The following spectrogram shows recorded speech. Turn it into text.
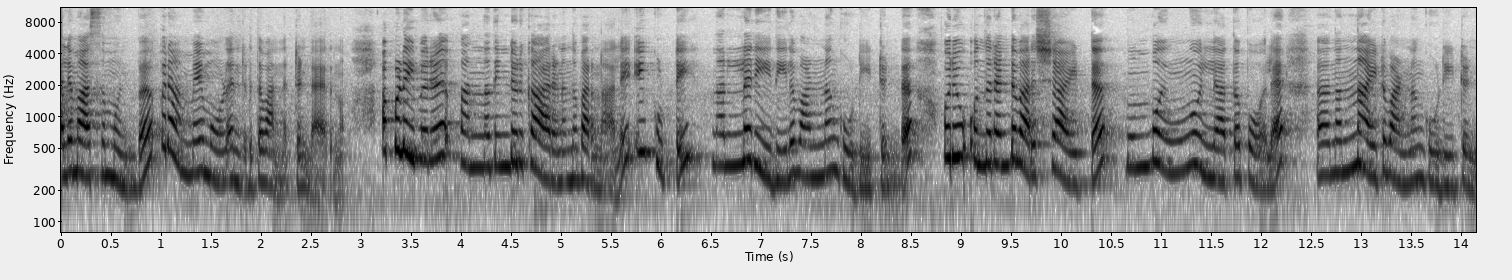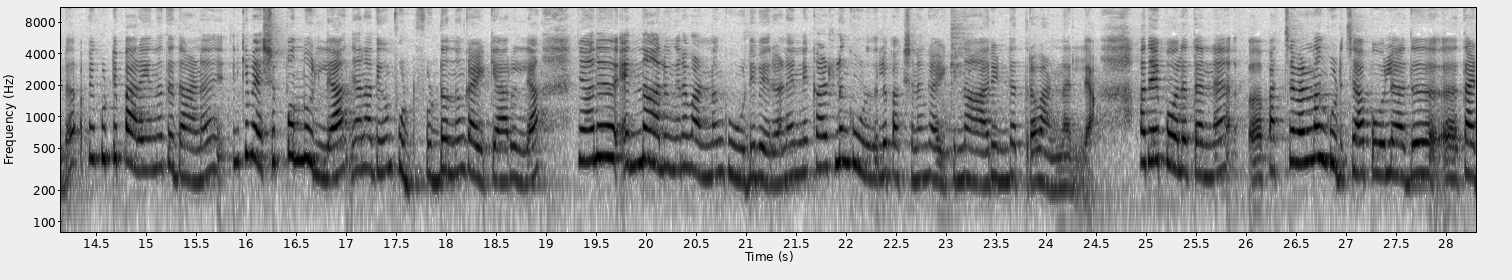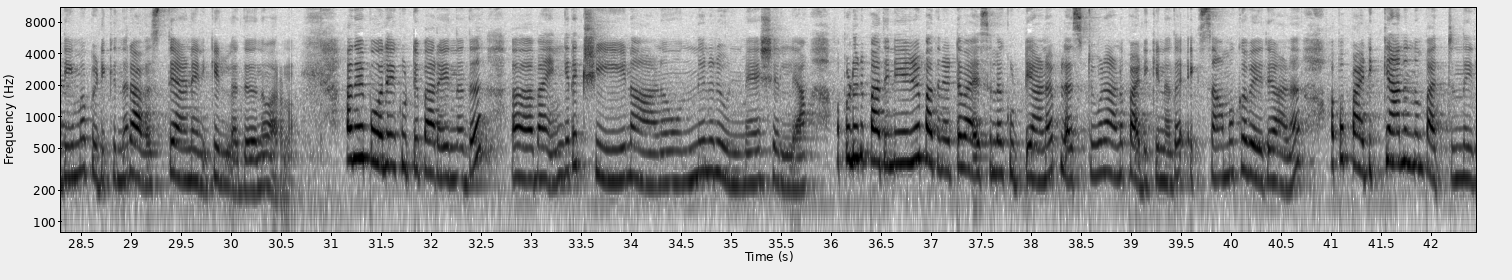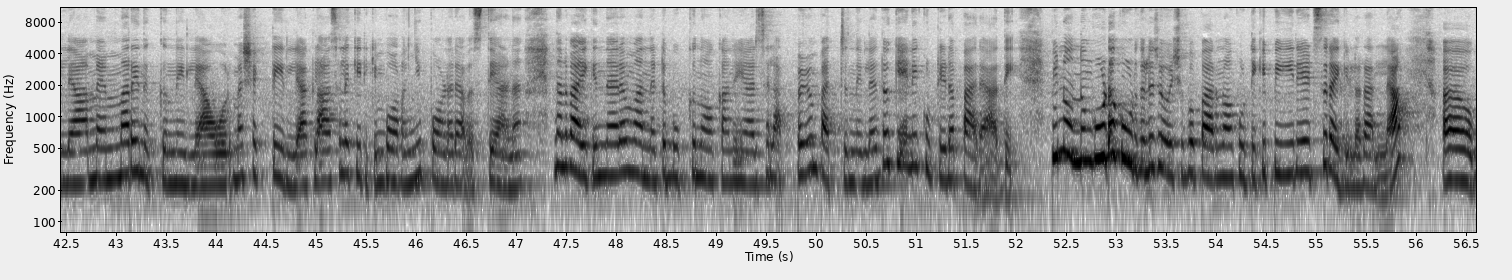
നാല് മാസം മുൻപ് ഒരു അമ്മയും മോളും എന്റെ അടുത്ത് വന്നിട്ടുണ്ടായിരുന്നു. അപ്പോൾ ഇവർ വന്നതിന്റെ ഒരു കാരണം എന്ന് പറഞ്ഞാൽ ഈ കുട്ടി നല്ല രീതിയിൽ വണ്ണം കൂടിയിട്ടുണ്ട്. ഒരു ഒന്ന് രണ്ട് വർഷമായിട്ട് മുമ്പ് എങ്ങും ഇല്ലാത്ത പോലെ നന്നായിട്ട് വണ്ണം കൂടിയിട്ടുണ്ട്. അപ്പോൾ ഈ കുട്ടി പറയുന്നത് ഇതാണ് എനിക്ക് വിശപ്പൊന്നുമില്ല. ഞാൻ അധികം ഫുഡ് ഫുഡൊന്നും കഴിക്കാറില്ല. ഞാൻ എന്നാലും ഇങ്ങനെ വണ്ണം കൂടി വരികയാണ്. എന്നെക്കാട്ടിലും കൂടുതൽ ഭക്ഷണം കഴിക്കുന്ന ആരുണ്ട് അത്ര വണ്ണമില്ല അതേപോലെ തന്നെ പച്ചവെള്ളം കുടിച്ചാൽ പോലും അത് പിടിക്കുന്നൊരവസ്ഥയാണ് പിടിക്കുന്ന അവസ്ഥയാണ് എനിക്കുള്ളത് എന്ന് പറഞ്ഞു. അതേപോലെ കുട്ടി പറയുന്നത് ഭയങ്കര ക്ഷീണമാണ് ഒന്നിനൊരു ഉന്മേഷമില്ല. അപ്പോൾ ഒരു പതിനേഴ് പതിനെട്ട് വയസ്സുള്ള കുട്ടിയാണ് പ്ലസ് ടുവിനാണ് പഠിക്കുന്നത് എക്സാമൊക്കെ വരികയാണ്. അപ്പോൾ പഠിക്കാനൊന്നും പറ്റുന്നില്ല മെമ്മറി നിൽക്കുന്നില്ല ഓർമ്മശക്തി ഇല്ല ക്ലാസ്സിലൊക്കെ ഇരിക്കുമ്പോൾ ഉറങ്ങിപ്പോണ ഒരവസ്ഥയാണ് എന്നാൽ വൈകുന്നേരം വന്നിട്ട് ബുക്ക് നോക്കാമെന്ന് വിചാരിച്ചാൽ അപ്പോഴും പറ്റുന്നില്ല. ഇതൊക്കെയാണ് ഈ കുട്ടിയുടെ പരാതി. പിന്നെ ഒന്നും കൂടെ കൂടുതൽ ചോദിച്ചപ്പോൾ പറഞ്ഞു ആ കുട്ടിക്ക് പീരിയഡ്സ് റെഗുലർ അല്ല.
